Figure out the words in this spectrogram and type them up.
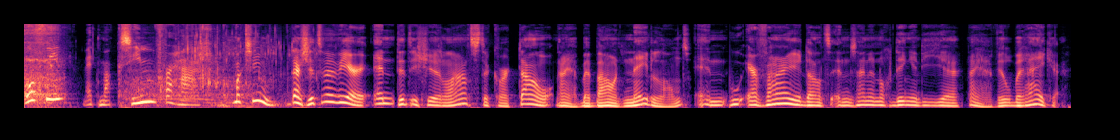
Koffie met Maxime Verhagen. Maxime, daar zitten we weer. En dit is je laatste kwartaal nou ja, bij Bouwend Nederland. En hoe ervaar je dat? En zijn er nog dingen die je nou ja, wil bereiken?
